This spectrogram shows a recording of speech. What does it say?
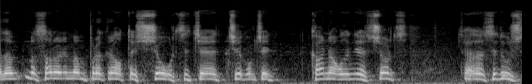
Edhe mos harroni me më përkrah te shorts Që që kom që kanalin njerëz shorts Edhe si dush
